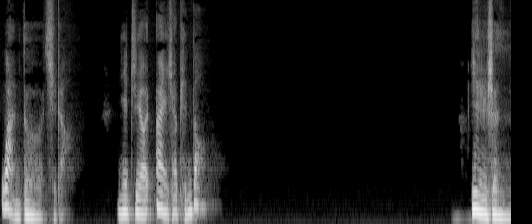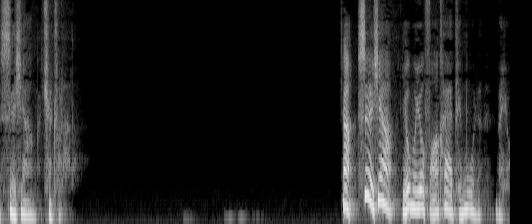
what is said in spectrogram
万德齐章，你只要按一下频道，音声色相全出来了。啊，摄像有没有妨害屏幕呢？没有。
